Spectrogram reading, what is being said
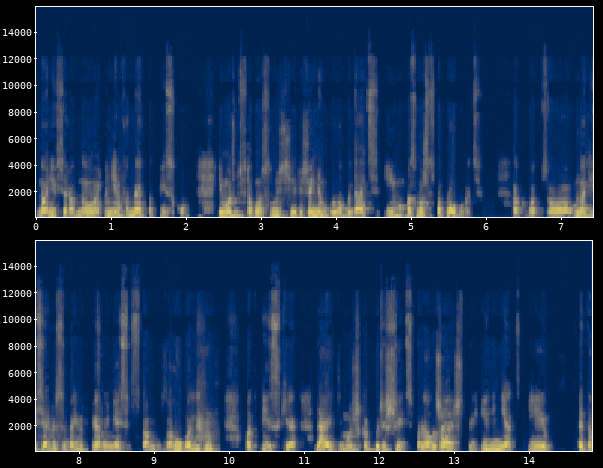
но они все равно не оформляют подписку. И, может быть, в таком случае решением было бы дать им возможность попробовать, как вот э, многие сервисы дают первый месяц там за рубль подписки, да, и ты можешь как бы решить, продолжаешь ты или нет. И это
